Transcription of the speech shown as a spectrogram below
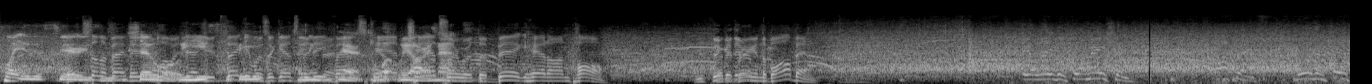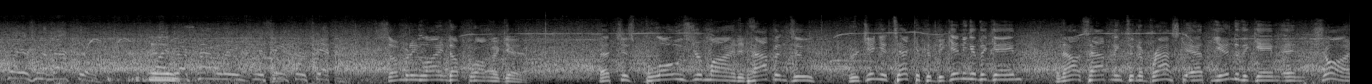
point of this series Based on the is fact to they show didn't blow what it we dead, you'd used to think be it was against the and compare defense. it what we are Chancellor now. with the big hit on Paul. You But figure they're they're bringing the ball back. Illegal formation. Offense, more than four players in the backfield. Five-yard penalty, receive first down. Somebody lined up wrong again. That just blows your mind. It happened to Virginia Tech at the beginning of the game, and now it's happening to Nebraska at the end of the game. And Sean,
